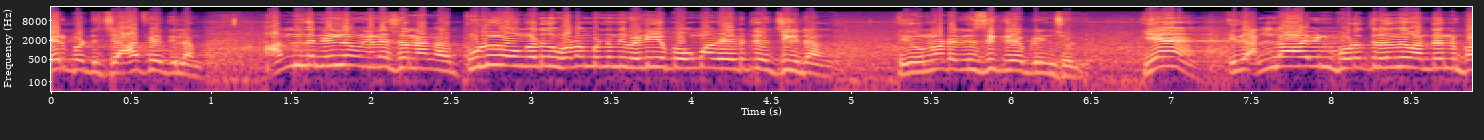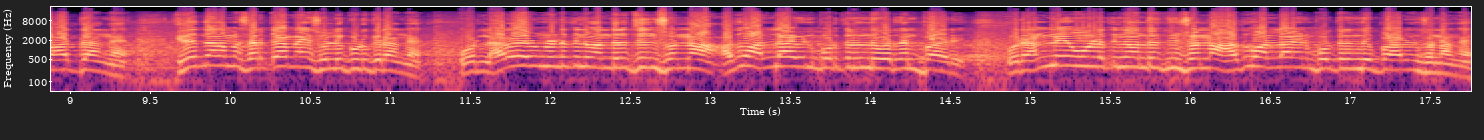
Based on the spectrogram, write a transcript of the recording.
ஏற்பட்டுச்சு ஆஃபியத் இல்லாம? அந்த நிலையில் அவங்க என்ன சொன்னாங்க? புழுவங்கிறது உடம்புலேருந்து வெளியே போகுமா அதை எடுத்து வச்சுக்கிட்டாங்க. இது உன்னோட ரிசுக்கு அப்படின்னு சொல்லி. ஏன்? இது அல்லாவின் புறத்திலிருந்து வந்ததுன்னு பார்த்தாங்க. இதை தான் நம்ம சர்க்கார் நாயகம் சொல்லி கொடுக்குறாங்க. ஒரு லரர் உன்னிடத்தில் வந்துருச்சுன்னு சொன்னால் அதுவும் அல்லாவின் புறத்திலிருந்து வருதுன்னு பாரு. ஒரு அன்னை உன்னிடத்தில் வந்துருச்சுன்னு சொன்னால் அதுவும் அல்லாவின் புறத்திலிருந்து பாருன்னு சொன்னாங்க.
